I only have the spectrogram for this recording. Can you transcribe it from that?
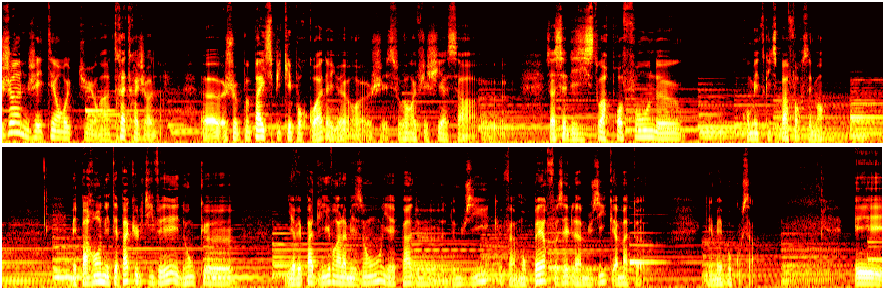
jeune, j'ai été en rupture, hein, très très jeune. Euh, je ne peux pas expliquer pourquoi d'ailleurs, euh, j'ai souvent réfléchi à ça. Euh, ça, c'est des histoires profondes qu'on maîtrise pas forcément. Mes parents n'étaient pas cultivés et donc il n'y avait pas de livres à la maison, il n'y avait pas de, musique. Enfin, mon père faisait de la musique amateur. Il aimait beaucoup ça. Et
